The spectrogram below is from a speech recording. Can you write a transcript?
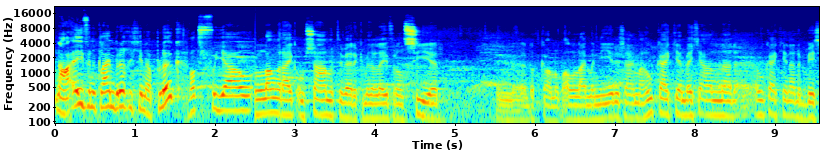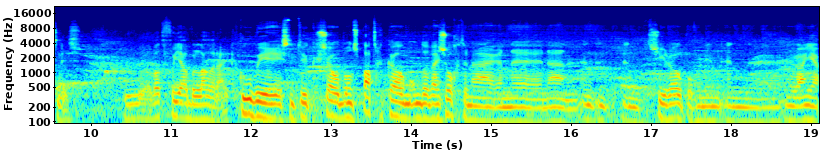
nou, even een klein bruggetje naar Pluk. Wat is voor jou belangrijk om samen te werken met een leverancier? En, eh, dat kan op allerlei manieren zijn, maar hoe kijk je een beetje aan naar de, hoe kijk je naar de business? Hoe, eh, wat is voor jou belangrijk? Koelbeer is natuurlijk zo op ons pad gekomen omdat wij zochten naar een, eh, naar een, een, een siroop of een, een, eh, een oranje.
